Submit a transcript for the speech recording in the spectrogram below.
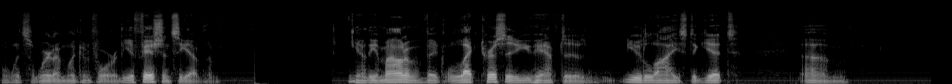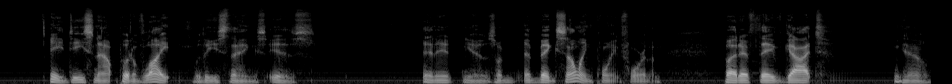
what's the word I'm looking for? The efficiency of them. You know, the amount of electricity you have to utilize to get um, a decent output of light with these things is, and it you know is a, a big selling point for them. But if they've got, you know,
